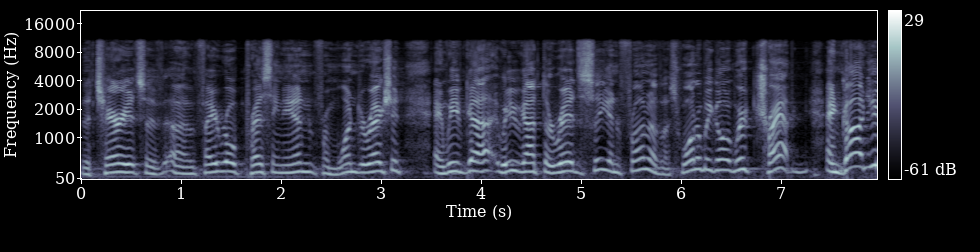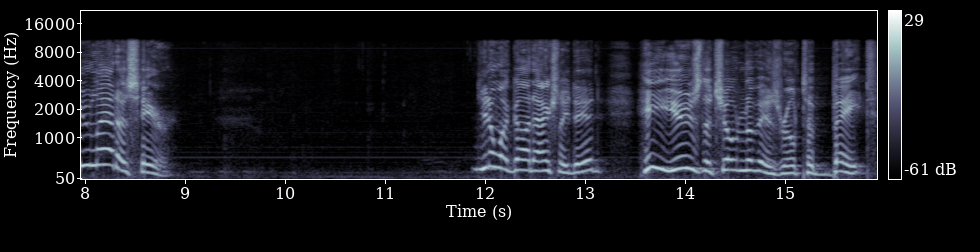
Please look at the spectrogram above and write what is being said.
the chariots of uh, Pharaoh pressing in from one direction, and we've got we've got the Red Sea in front of us. What are we going? We're trapped, and God, you led us here. You know what God actually did? He used the children of Israel to bait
